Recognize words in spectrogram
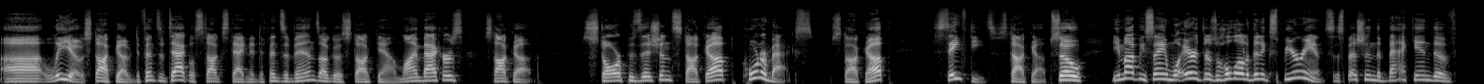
Uh, Leo, stock up. Defensive tackle, stock stagnant. Defensive ends, I'll go stock down. Linebackers, stock up. Star position, stock up. Cornerbacks, stock up. Safeties, stock up. So you might be saying, well, Eric, there's a whole lot of inexperience, especially in the back end of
